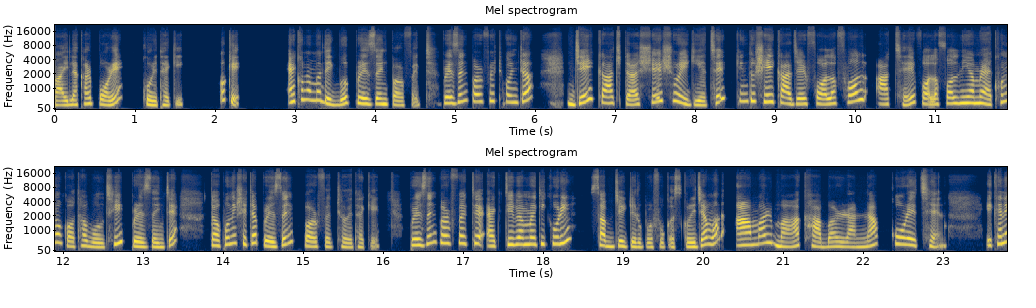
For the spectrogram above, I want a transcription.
বাই লেখার পরে করে থাকি। ওকে এখন আমরা দেখব প্রেজেন্ট পারফেক্ট প্রেজেন্ট পারফেক্ট কোনটা? যেই কাজটা শেষ হয়ে গিয়েছে, কিন্তু সেই কাজের ফলাফল আছে, ফলাফল নিয়ে আমরা এখনও কথা বলছি প্রেজেন্টে তখনই সেটা প্রেজেন্ট পারফেক্ট হয়ে থাকে। প্রেজেন্ট পারফেক্টে অ্যাক্টিভ আমরা কি করি? সাবজেক্টের উপর ফোকাস করি। যেমন, আমার মা খাবার রান্না করেছেন। এখানে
